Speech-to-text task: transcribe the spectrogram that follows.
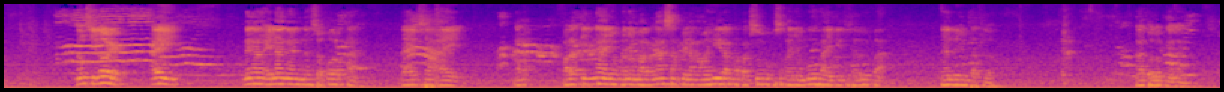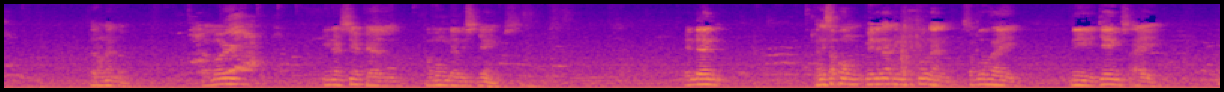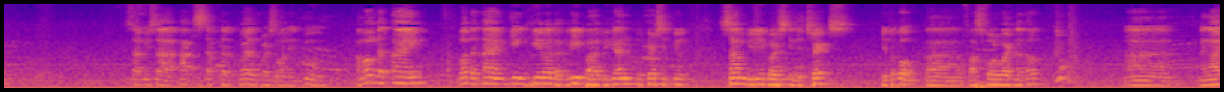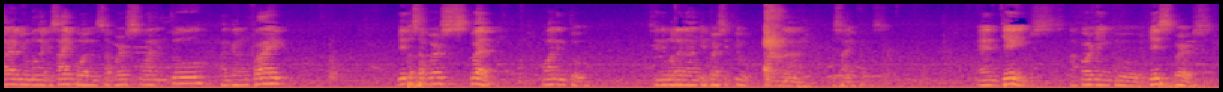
Nung si Lord ay nangangailangan ng suporta dahil siya ay parating na yung kanyang maranasang pinakamahirap na pagsubok sa kanyang buhay dito sa lupa. Nandun yung tatlo. Natulog na lang. Pero nandun. The Lord, inner circle, among them is James. And then, ang isa pong pwede natin matutunan sa buhay ni James ay sabi sa Acts chapter 12 verse 1 and 2 Among the time about the time King Herod Agrippa began to persecute some believers in the church ito po, uh, fast forward na to uh, nangaral yung mga disciple sa verse 1 and 2 hanggang 5 dito sa verse 12 1 and 2 si sinimula nang i-persecute ang mga disciples. And James, according to this verse,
